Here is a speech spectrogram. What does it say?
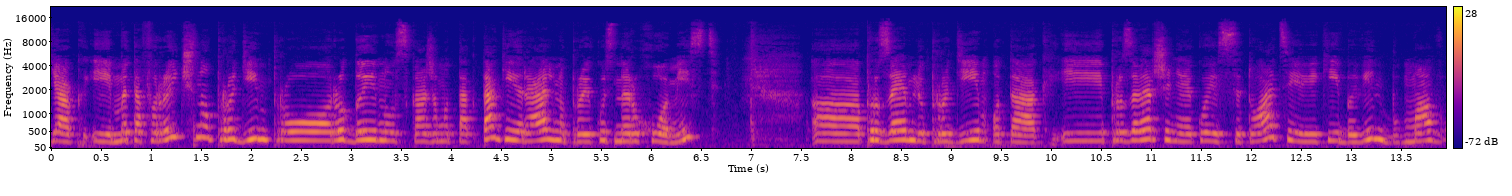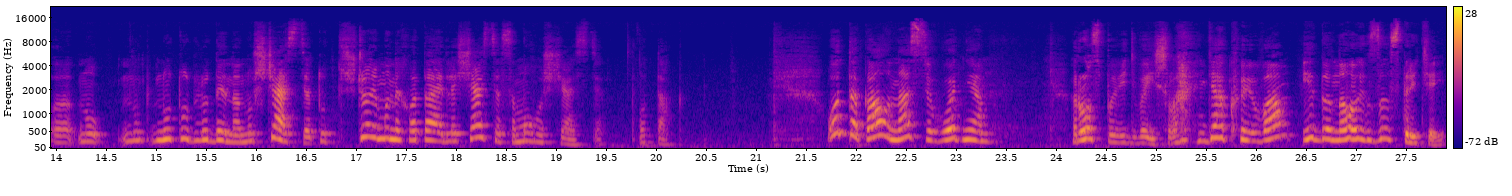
як і метафорично про дім, про родину, скажімо так, так і реально про якусь нерухомість, е, про землю, про дім, отак, і про завершення якоїсь ситуації, в якій би він мав. Ну, ну, ну тут людина, ну щастя, тут що йому не вистачає для щастя, самого щастя. Отак. От така у нас сьогодні розповідь вийшла. Дякую вам і до нових зустрічей!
